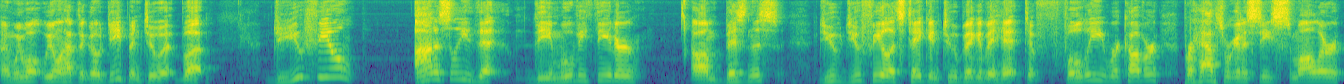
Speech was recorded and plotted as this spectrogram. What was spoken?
and we won't we won't have to go deep into it. But do you feel honestly that the movie theater um, business? Do you, do you feel it's taken too big of a hit to fully recover? Perhaps we're going to see smaller,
